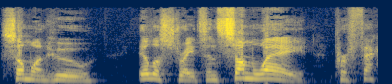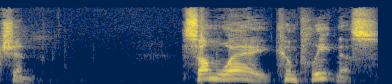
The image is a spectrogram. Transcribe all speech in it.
someone who illustrates in some way perfection, some way completeness.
